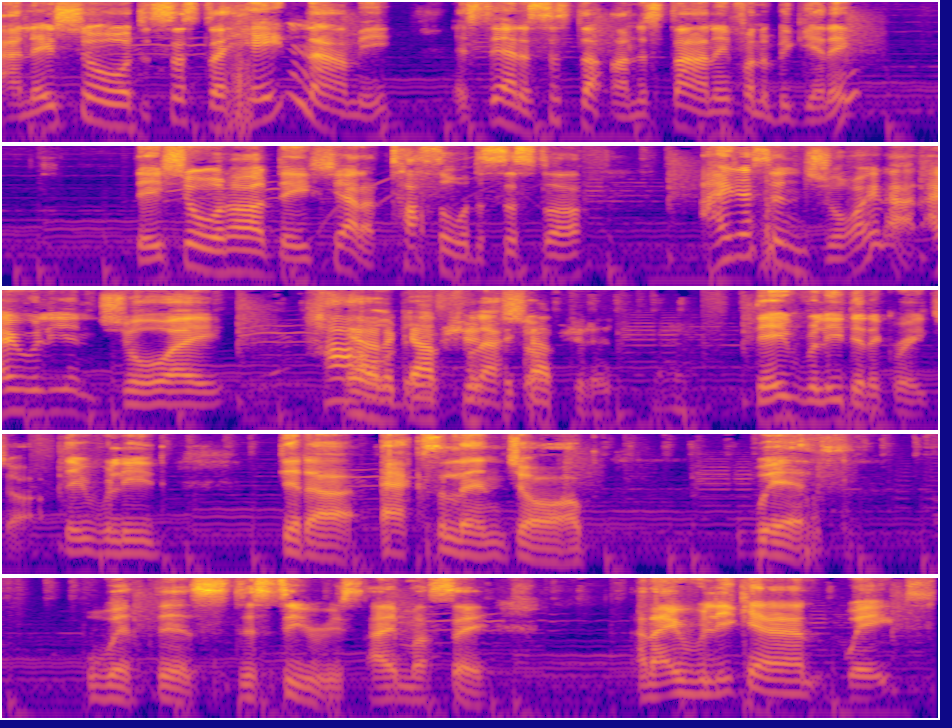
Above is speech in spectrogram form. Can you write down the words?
and they showed the sister hating Nami instead of the sister understanding from the beginning. They showed her they she had a tussle with the sister. I just enjoy that. I really enjoy how yeah, they captured, they captured it. They really did a great job. They really did an excellent job with with this this series, I must say. And I really can't wait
